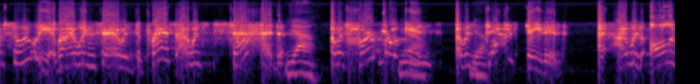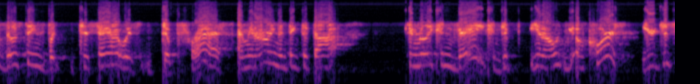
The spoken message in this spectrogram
Absolutely. But I wouldn't say I was depressed. I was sad. Yeah. I was heartbroken. Yeah. I was yeah. devastated. I, I was all of those things, but to say I was depressed, I mean, I don't even think that that can really convey. Can You know, of course, you're just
